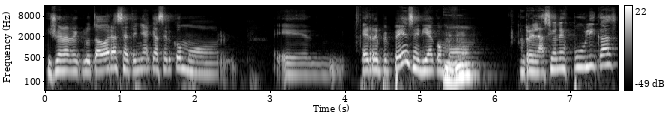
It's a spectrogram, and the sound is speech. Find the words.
Y yo era reclutadora, o sea, tenía que hacer como eh, RPP, sería como relaciones públicas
